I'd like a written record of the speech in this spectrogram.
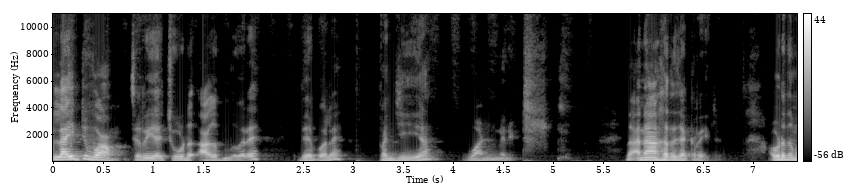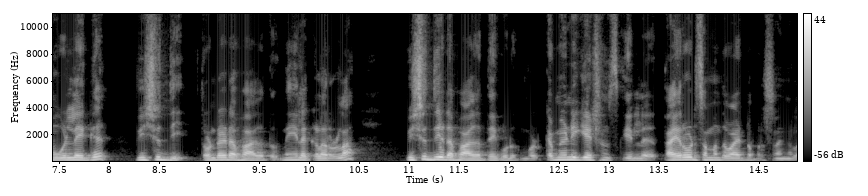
ലൈറ്റ് വാം ചെറിയ ചൂട് ആകുന്നത് വരെ ഇതേപോലെ പഞ്ച് ചെയ്യുക. വൺ മിനിറ്റ് ഇത് അനാഹത ചക്രയിൽ. അവിടുന്ന് മുകളിലേക്ക് വിശുദ്ധി തൊണ്ടയുടെ ഭാഗത്ത് നീല കളറുള്ള വിശുദ്ധിയുടെ ഭാഗത്തേക്ക് കൊടുക്കുമ്പോൾ കമ്മ്യൂണിക്കേഷൻ സ്കില്ല് തൈറോയ്ഡ് സംബന്ധമായിട്ടുള്ള പ്രശ്നങ്ങൾ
